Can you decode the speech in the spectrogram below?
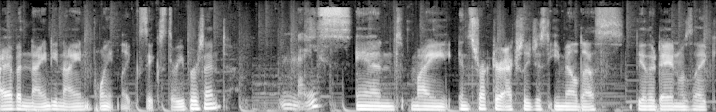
I have a 99.63% Nice. and my instructor actually just emailed us the other day and was like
